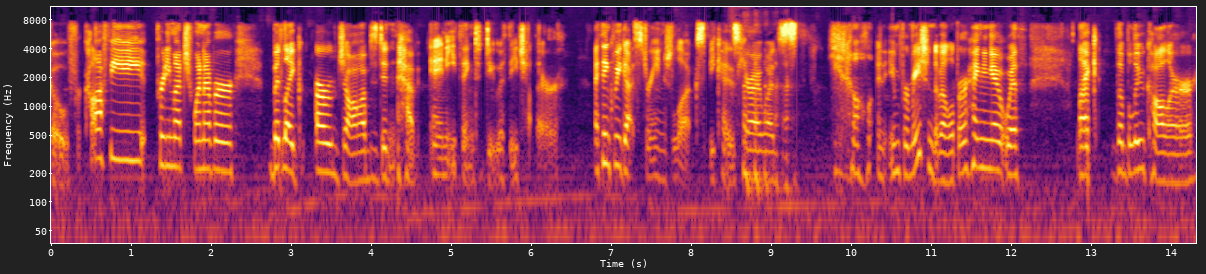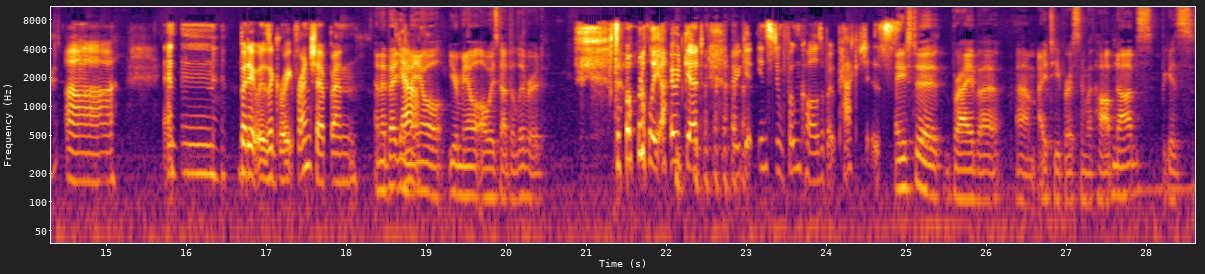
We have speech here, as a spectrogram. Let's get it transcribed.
go for coffee pretty much whenever, but like our jobs didn't have anything to do with each other. I think we got strange looks because here I was, you know, an information developer hanging out with like the blue collar uh and but it was a great friendship and and I bet yeah. your mail your mail always got delivered. totally I would get I would get instant phone calls about packages. I used to bribe a um, IT person with hobnobs because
